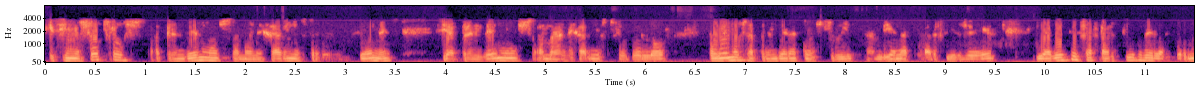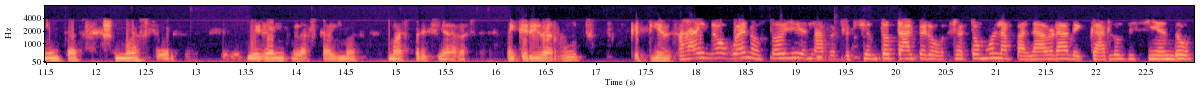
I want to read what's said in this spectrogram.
que si nosotros aprendemos a manejar nuestras emociones, si aprendemos a manejar nuestro dolor, podemos aprender a construir también a partir de él. Y a veces a partir de las tormentas más fuertes llegan las calmas más preciadas. Mi querida Ruth, ¿qué piensas? Ay, no, bueno, estoy en la reflexión total, pero retomo la palabra de Carlos diciendo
